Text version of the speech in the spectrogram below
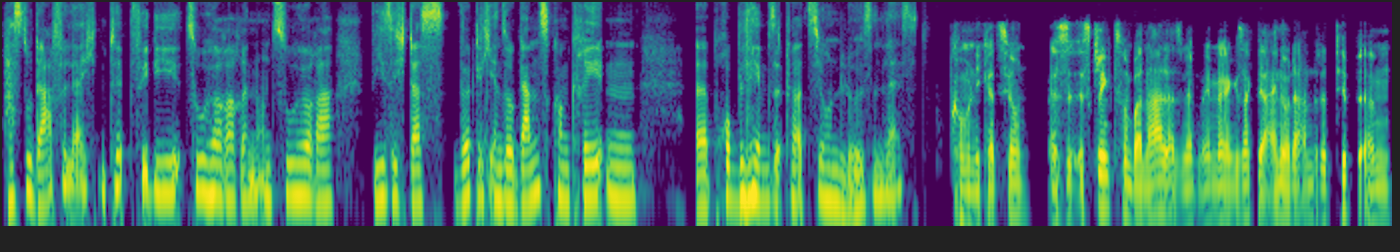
Hast du da vielleicht einen Tipp für die Zuhörerinnen und Zuhörer, wie sich das wirklich in so ganz konkreten äh, Problemsituationen lösen lässt? Kommunikation. Es, es klingt so banal, also wir haben immer gesagt, der eine oder andere Tipp, ähm,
